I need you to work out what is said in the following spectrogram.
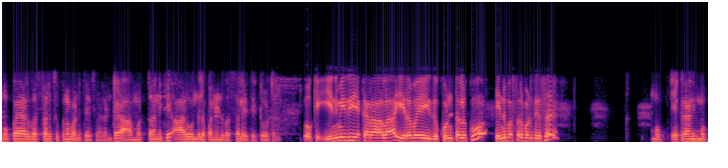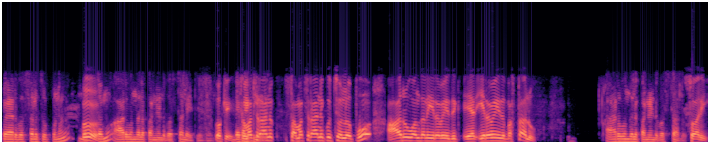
ముప్పై ఆరు బస్తాల చొప్పున పండుతాయి సార్. అంటే ఆ మొత్తానికి ఆరు వందల పన్నెండు బస్తాలు అవుతాయి టోటల్. ఓకే ఎనిమిది ఎకరాల ఇరవై ఐదు కుంటలకు ఎన్ని బస్తాలు పడుతాయి సార్? ఎకరానికి ముప్పై ఆరు బస్తాల చొప్పున మొత్తము ఆరు వందల పన్నెండు బస్తాలు సార్. ఓకే. సంవత్సరానికి సంవత్సరానికి వచ్చేలోపు ఆరు వందల ఇరవై ఐదు ఇరవై ఐదు బస్తాలు? ఆరు వందల పన్నెండు బస్తాలు. Sorry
